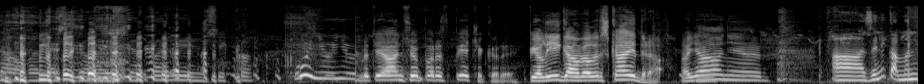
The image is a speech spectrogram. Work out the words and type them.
dāvanas. Uj, uj, uj. Bet Jānis jau parasti piečakarē. Pie līgām vēl ir skaidrā. A Jāņa ir. Zini, kā man,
